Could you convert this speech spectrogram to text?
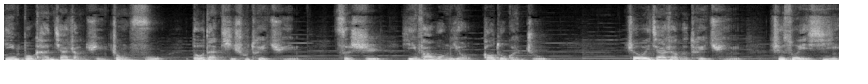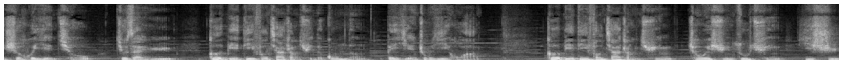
因不堪家长群重负，斗胆提出退群。此事引发网友高度关注。这位家长的退群之所以吸引社会眼球，就在于个别地方家长群的功能被严重异化，个别地方家长群成为寻租群已是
